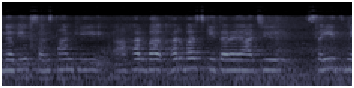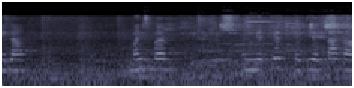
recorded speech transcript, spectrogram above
नवयुग संस्थान की, हर हर वर्ष की तरह आज शहीद मेला मंच पर नृत्य प्रतियोगिता का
